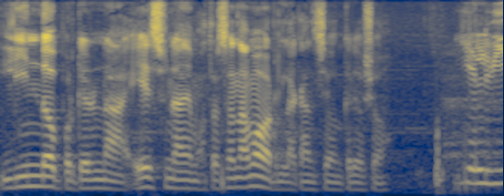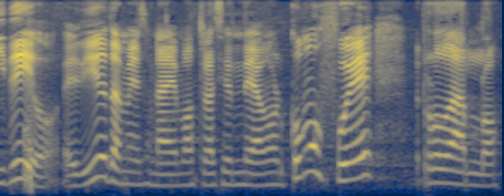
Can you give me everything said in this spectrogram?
lindo porque era una, es una demostración de amor la canción, creo yo. Y el video, el video también es una demostración de amor. ¿Cómo fue rodarlo?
